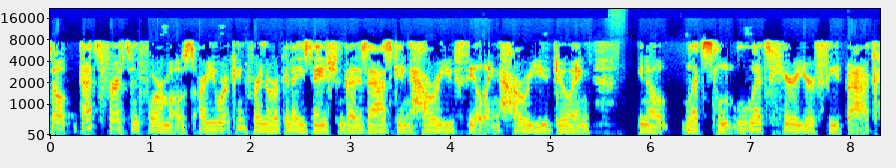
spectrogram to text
So that's first and foremost. Are you working for an organization that is asking, how are you feeling? How are you doing? You know, let's let's hear your feedback.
